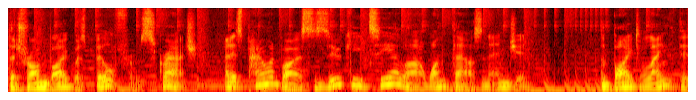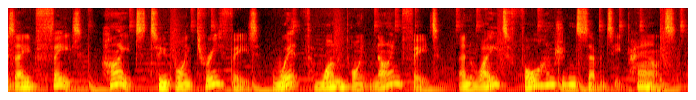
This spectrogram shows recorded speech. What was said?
The Tron bike was built from scratch, and it's powered by a Suzuki TLR 1000 engine. The bike length is 8 feet, height 2.3 feet, width 1.9 feet, and weight 470 pounds.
